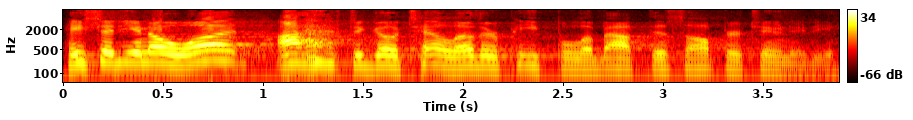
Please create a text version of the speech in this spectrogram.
he said, You know what? I have to go tell other people about this opportunity.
